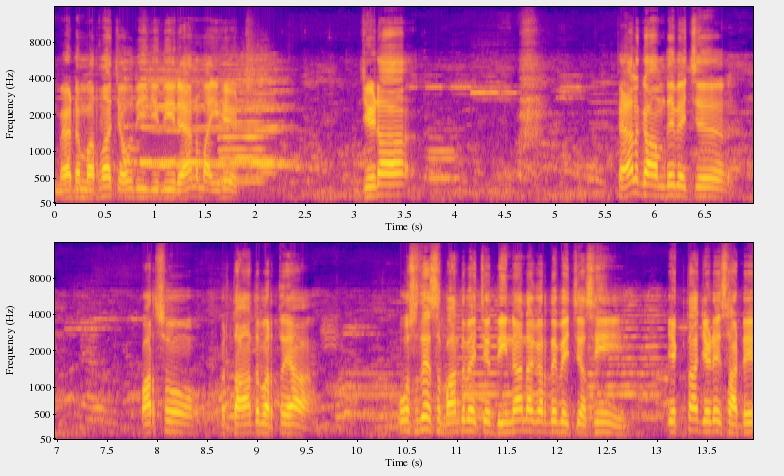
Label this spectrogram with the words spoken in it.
ਮੈਡਮ ਅਰਨਾ ਚੌਧਰੀ ਜੀ ਦੀ ਰਹਿਨਮਾਈ ਹੇਠ, ਜਿਹੜਾ ਪਹਿਲਗਾਮ ਦੇ ਵਿੱਚ ਪਰਸੋਂ ਵਰਤਾਂਤ ਵਰਤਿਆ, ਉਸ ਦੇ ਸਬੰਧ ਵਿੱਚ ਦੀਨਾ ਨਗਰ ਦੇ ਵਿੱਚ ਅਸੀਂ ਇੱਕ ਤਾਂ ਜਿਹੜੇ ਸਾਡੇ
